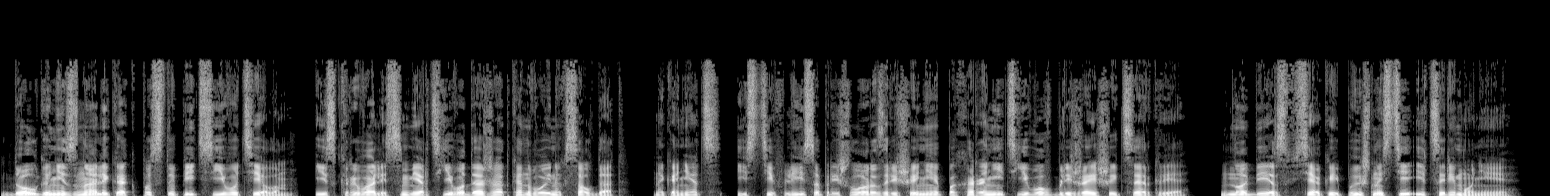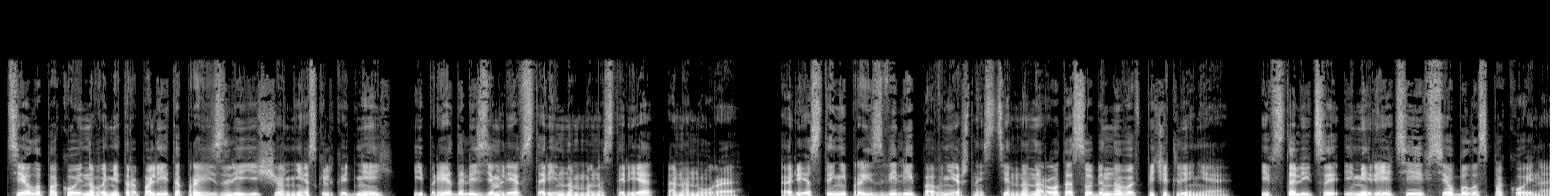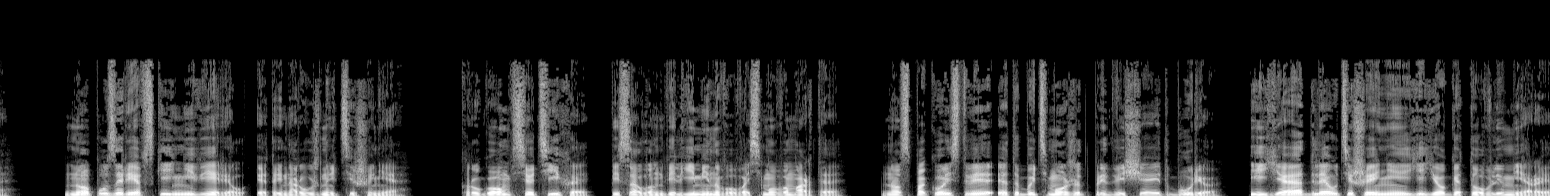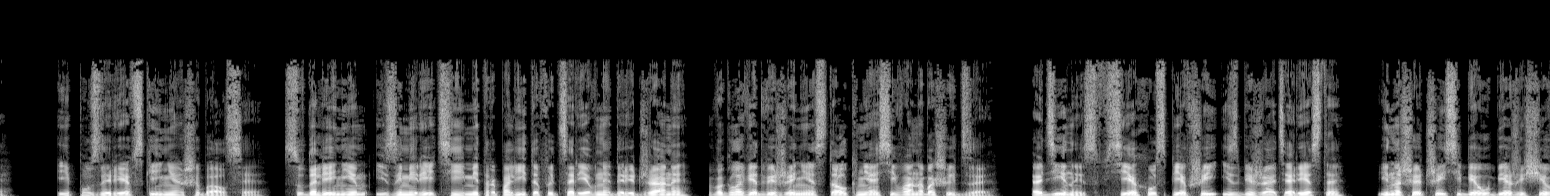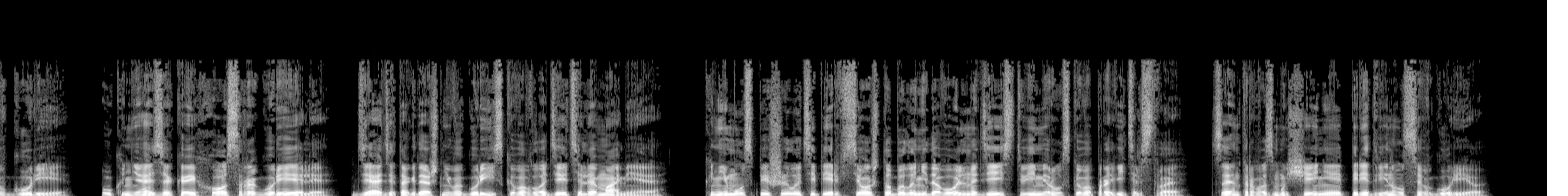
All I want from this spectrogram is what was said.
Долго не знали, как поступить с его телом, и скрывали смерть его даже от конвойных солдат. Наконец, из Тифлиса пришло разрешение похоронить его в ближайшей церкви, но без всякой пышности и церемонии. Тело покойного митрополита провезли еще несколько дней и предали земле в старинном монастыре Ананура. Аресты не произвели по внешности на народ особенного впечатления, и в столице Эмеретии все было спокойно. Но Пузыревский не верил этой наружной тишине. «Кругом все тихо», — писал он Вильяминову 8 марта. «Но спокойствие это, быть может, предвещает бурю, и я для утешения ее готовлю меры». И Пузыревский не ошибался. С удалением из Эмеретии митрополитов и царевны Дориджаны во главе движения стал князь Иван Абашидзе, один из всех успевший избежать ареста и нашедший себе убежище в Гурии, у князя Кайхосра Гуриэля, дяди тогдашнего гурийского владетеля Мамия. К нему спешило теперь все, что было недовольно действиями русского правительства. Центр возмущения передвинулся в Гурию.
